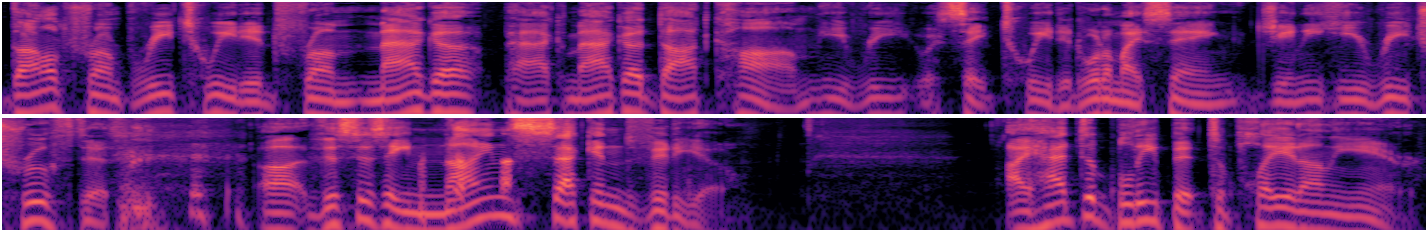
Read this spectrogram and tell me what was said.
Donald Trump retweeted from MAGA PAC, MAGA.com. He re say tweeted. What am I saying, Jeannie? He retruthed it. Uh, this is a nine second video. I had to bleep it to play it on the air.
